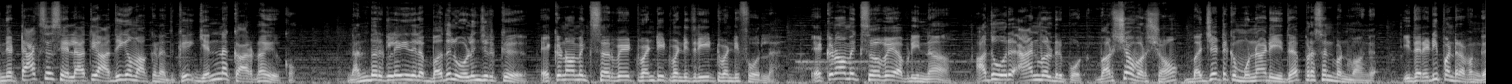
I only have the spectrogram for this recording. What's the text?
இந்த டாக்ஸஸ் எல்லாத்தையும் அதிகமாக்குனதுக்கு என்ன காரணம் இருக்கும்? நண்பர்களே இதில் பதில் ஒளிஞ்சிருக்கு. Economic survey twenty twenty three twenty ஃபோரில் எக்கனாமிக் சர்வே அப்படின்னா அது ஒரு ஆனுவல் ரிப்போர்ட் வருஷ வருஷம் பட்ஜெட்டுக்கு முன்னாடி இதை ப்ரெசென்ட் பண்ணுவாங்க. இதை ரெடி பண்றவங்க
